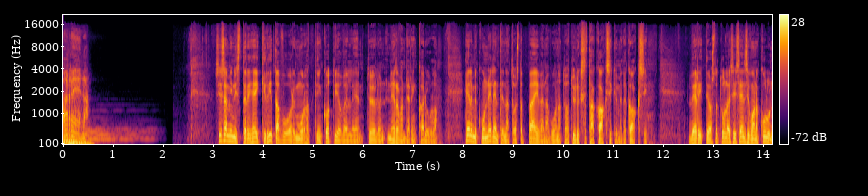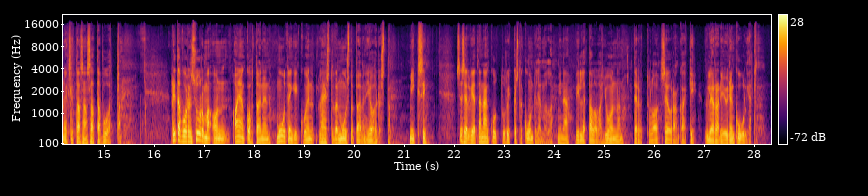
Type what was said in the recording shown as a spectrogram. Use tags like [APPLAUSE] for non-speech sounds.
Areena. Sisäministeri Heikki Ritavuori murhattiin kotiovelleen Töölön Nervanderin kadulla helmikuun 14. päivänä vuonna 1922. Veriteosta tulee siis ensi vuonna kuluneeksi tasan sata vuotta. Ritavuoren surma on ajankohtainen muutenkin kuin lähestyvän muistopäivän johdosta. Miksi? Se selviää tänään Kulttuurikköstä kuuntelemalla. Minä Ville Talola juonnan. Tervetuloa seuraan kaikki Yle Radio 1 kuulijat.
